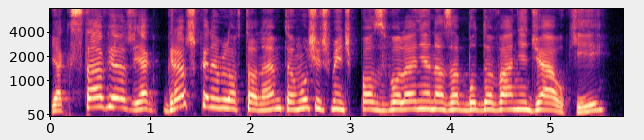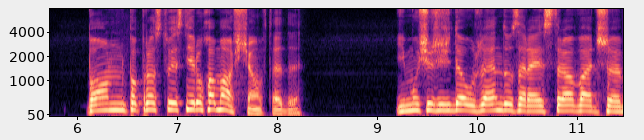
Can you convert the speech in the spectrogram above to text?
Jak stawiasz, jak grasz Kenem Loftonem, to musisz mieć pozwolenie na zabudowanie działki, bo on po prostu jest nieruchomością wtedy i musisz iść do urzędu, zarejestrować, że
